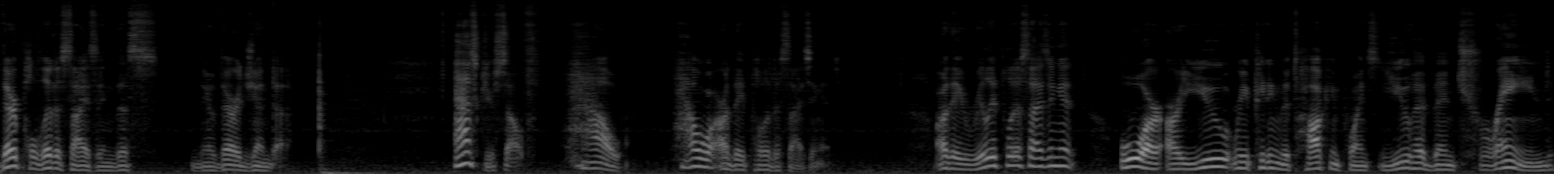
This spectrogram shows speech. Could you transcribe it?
they're politicizing this, you know, their agenda. Ask yourself, how? How are they politicizing it? Are they really politicizing it? Or are you repeating the talking points you have been trained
